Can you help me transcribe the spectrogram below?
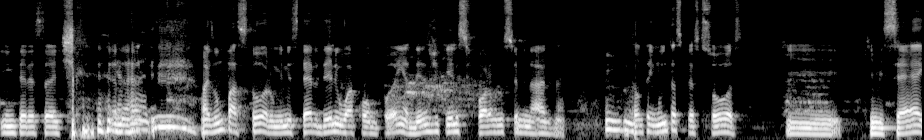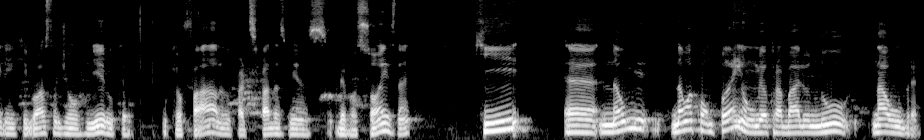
interessante. né? Mas um pastor, o ministério dele o acompanha desde que ele se forma no seminário. Né? Uhum. Então, tem muitas pessoas que, que me seguem, que gostam de ouvir o que eu, o que eu falo, participar das minhas devoções, né? Que é, não, me, não acompanham o meu trabalho no, na Ubra.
